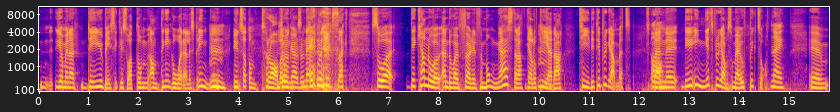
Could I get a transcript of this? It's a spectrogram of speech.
Mm. jag menar, det är ju basically så att de antingen går eller springer. Det är ju inte så att de travar Mm. Joggar runt. runt Nej, men exakt. Så det kan nog ändå vara en fördel för många hästar att galoppera tidigt i programmet. Mm. Ja. Men eh, det är ju inget program som är uppbyggt så. Nej. Ehm,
